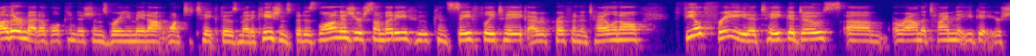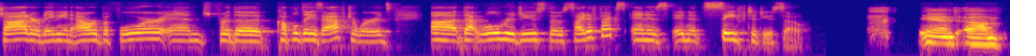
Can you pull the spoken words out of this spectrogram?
other medical conditions where you may not want to take those medications, but as long as you're somebody who can safely take ibuprofen and Tylenol, feel free to take a dose um, around the time that you get your shot or maybe an hour before and for the couple days afterwards uh, that will reduce those side effects and is and it's safe to do so. And um,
